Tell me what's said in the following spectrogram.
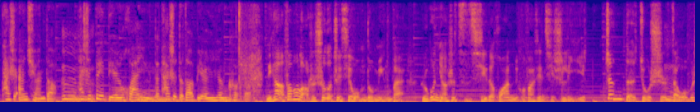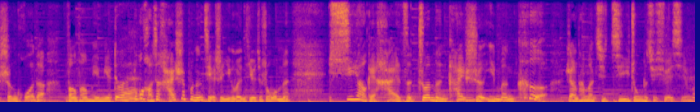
他是安全的，嗯，他是被别人欢迎的，他是得到别人认可的。你看啊，芳芳老师说的这些，我们都明白。如果你要是仔细的话，你会发现，其实礼仪真的就是在我们生活的方方面面。对。不过好像还是不能解释一个问题，就是我们需要给孩子专门开设一门课，让他们去集中的去学习吗？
